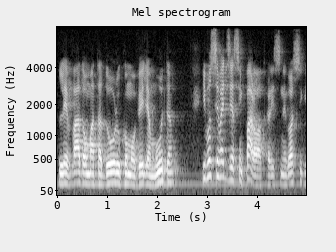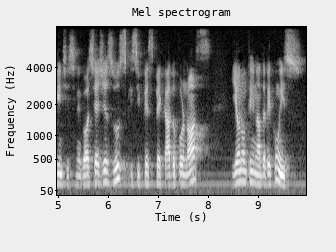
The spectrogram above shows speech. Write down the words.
levado ao matadouro como ovelha muda. E você vai dizer assim, Parótio, cara, esse negócio é o seguinte, esse negócio é Jesus que se fez pecado por nós e eu não tenho nada a ver com isso.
